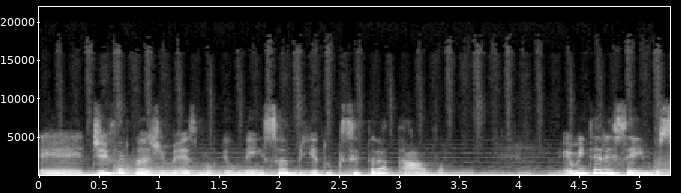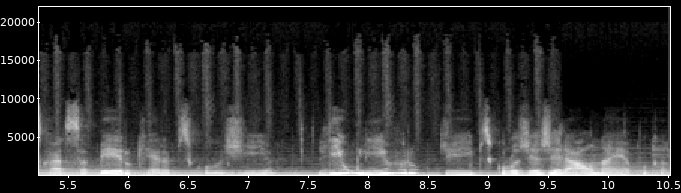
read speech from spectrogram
é, de verdade mesmo eu nem sabia do que se tratava. Eu me interessei em buscar saber o que era psicologia, li um livro de psicologia geral na época,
